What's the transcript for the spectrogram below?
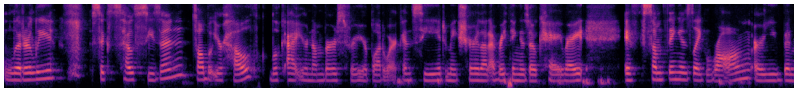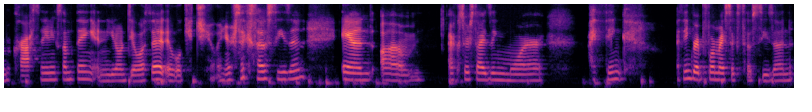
literally sixth house season, it's all about your health. Look at your numbers for your blood work and see to make sure that everything is okay, right? If something is like wrong or you've been procrastinating something and you don't deal with it, it will get you in your sixth house season. And um exercising more, I think I think right before my sixth house season,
